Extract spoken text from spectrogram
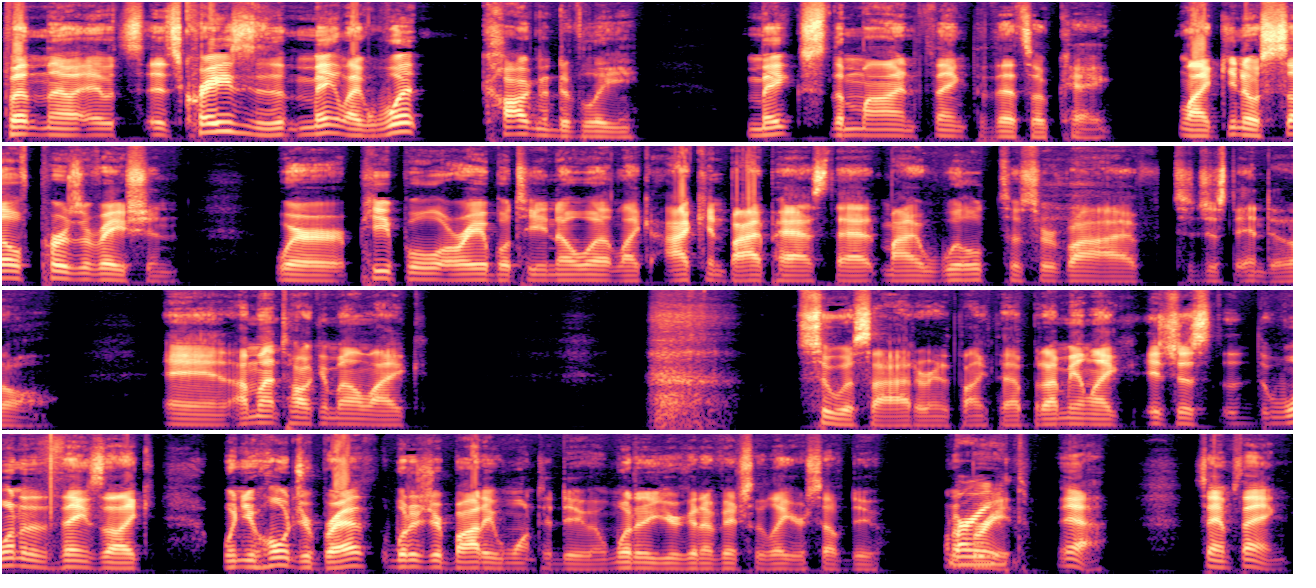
but no, it's it's crazy that make like what cognitively makes the mind think that that's okay. Like you know, self preservation, where people are able to, you know what, like I can bypass that, my will to survive to just end it all. And I'm not talking about like suicide or anything like that, but I mean like it's just one of the things like when you hold your breath, what does your body want to do, and what are you going to eventually let yourself do? Want to Breathe. breathe. Yeah, same thing.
